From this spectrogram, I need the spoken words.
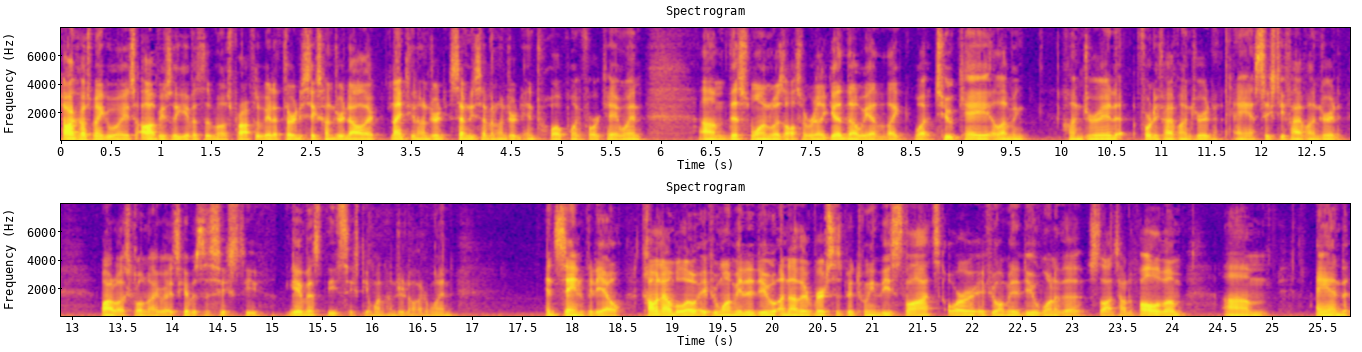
Doghouse Megaways obviously gave us the most profit. We had a $3,600, $1,900, $7,700, and 12.4K win. Um, this one was also really good, though. We had like, what, 2K, 1100, 4500, and 6500. Wild West Gold Megaways gave us the 60, gave us the $6,100 win. Insane video. Comment down below if you want me to do another versus between these slots or if you want me to do one of the slots out of all of them. Um, and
